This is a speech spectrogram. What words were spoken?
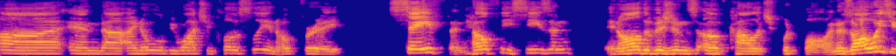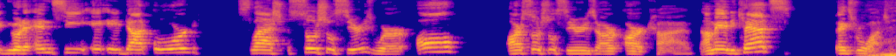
Uh, and uh, I know we'll be watching closely and hope for a safe and healthy season in all divisions of college football. And as always, you can go to ncaa.org slash social series where all our social series are archived. I'm Andy Katz. Thanks for watching.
